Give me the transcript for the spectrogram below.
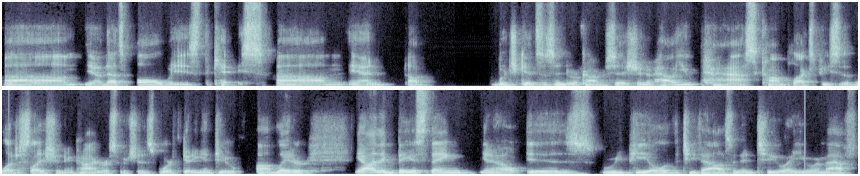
Um, you know, that's always the case. Um, and uh, which gets us into a conversation of how you pass complex pieces of legislation in Congress, which is worth getting into um, later. Yeah, I think the biggest thing, you know, is repeal of the 2002 AUMF,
